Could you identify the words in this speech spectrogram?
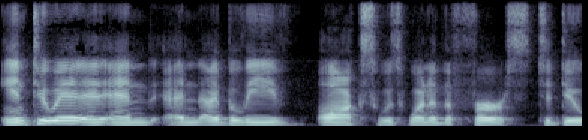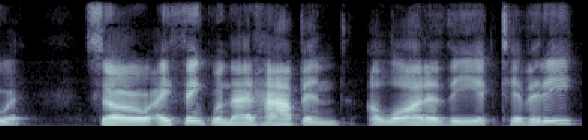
into it, and and I believe OX was one of the first to do it. So I think when that happened, a lot of the activity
